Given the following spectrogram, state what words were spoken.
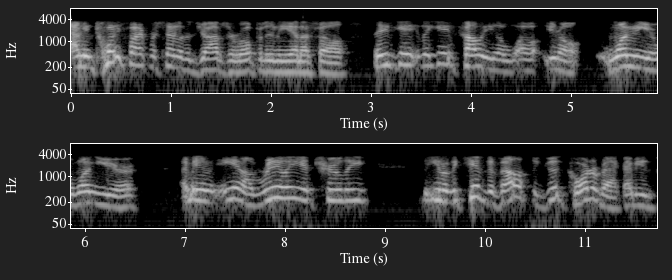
I mean, 25% of the jobs are open in the NFL. They gave they gave Culley a you know one year one year. I mean, you know, really and truly, you know, the kid developed a good quarterback. I mean,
